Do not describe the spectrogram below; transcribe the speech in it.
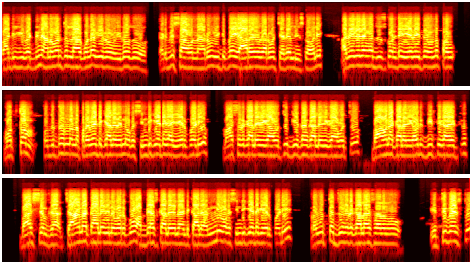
వాటి వాటిని అనుమతులు లేకుండా వీరు ఈ రోజు నడిపిస్తా ఉన్నారు. వీటిపై ఆర్ఐఓ గారు చర్యలు తీసుకోవాలి. అదే విధంగా చూసుకుంటే ఏదైతే ఉందో ప్ర- మొత్తం పొద్దుటూరులో ఉన్న ప్రైవేట్ కాలేజీని ఒక సిండికేట్గా ఏర్పడి మాస్టర్ కాలేజీ కావచ్చు గీతం కాలేజీ కావచ్చు భావన కాలేజీ కావచ్చు దీప్తి కాలేజీ భాష్యం చాలా కాలేజీల వరకు అభ్యాస కాలేజీ లాంటి కాలేజీ అన్ని ఒక సిండికేట్ ఏర్పడి ప్రభుత్వ జూనియర్ కళాశాలను ఎత్తివేస్తూ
